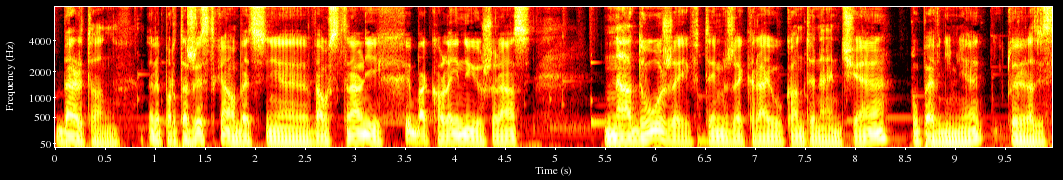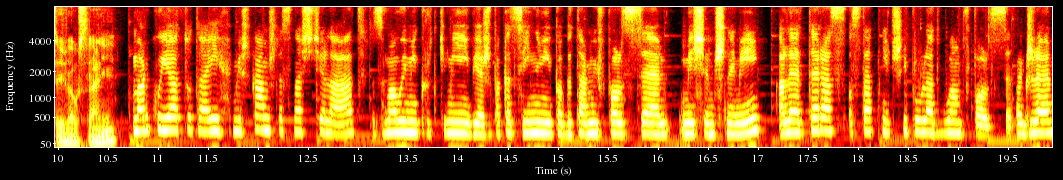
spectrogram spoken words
Burton, reportażystka obecnie w Australii, chyba kolejny już raz na dłużej w tymże kraju kontynencie. Upewnij mnie, który raz jesteś w Australii? Marku, ja tutaj mieszkałam 16 lat z małymi, krótkimi, wiesz, wakacyjnymi pobytami w Polsce miesięcznymi, ale teraz ostatnie 3,5 lat byłam w Polsce, także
